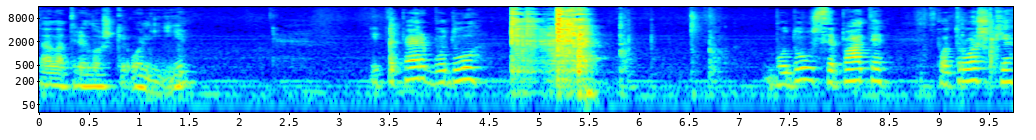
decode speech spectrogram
Дала 3 ложки олії. І тепер буду буду всипати потрошки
